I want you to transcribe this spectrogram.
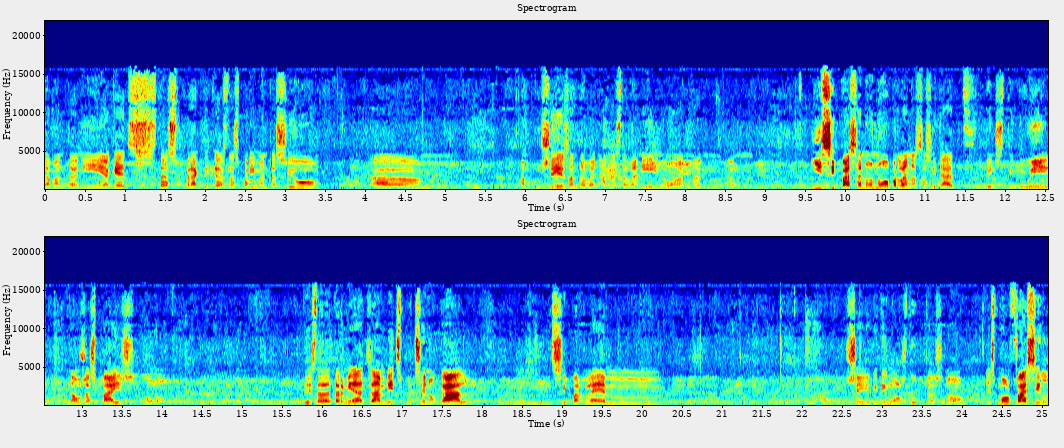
de mantenir aquestes pràctiques d'experimentació eh, en procés, en, en esdevenir, no? en, en, en, i si passen o no per la necessitat d'instituir nous espais o no. Des de determinats àmbits potser no cal, mm, si parlem sé, jo aquí tinc molts dubtes, no? És molt fàcil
